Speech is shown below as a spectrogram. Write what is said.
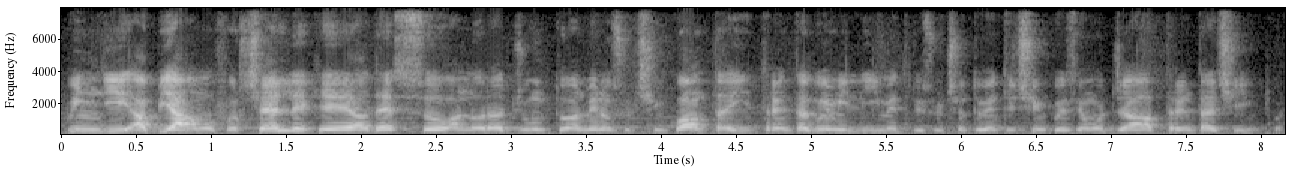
Quindi abbiamo forcelle che adesso hanno raggiunto almeno sul 50 i 32 mm, sul 125 siamo già a 35.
